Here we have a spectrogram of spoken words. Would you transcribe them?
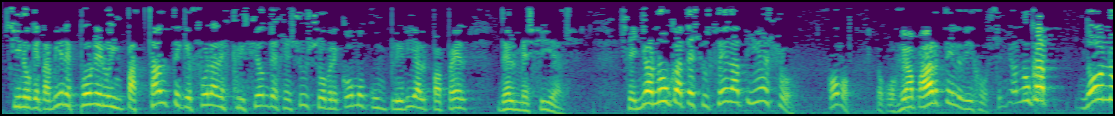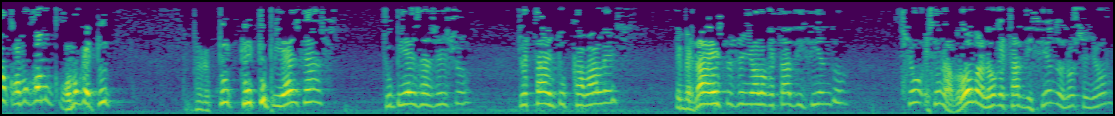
sino que también expone lo impactante que fue la descripción de Jesús sobre cómo cumpliría el papel del Mesías. Señor, nunca te suceda a ti eso. ¿Cómo? Lo cogió aparte y le dijo, Señor, nunca, no, no, ¿cómo, cómo, cómo que tú pero tú, tú, piensas, tú piensas eso, tú estás en tus cabales, ¿en verdad eso, Señor, lo que estás diciendo? Eso es una broma, ¿no? Que estás diciendo, ¿no, Señor?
